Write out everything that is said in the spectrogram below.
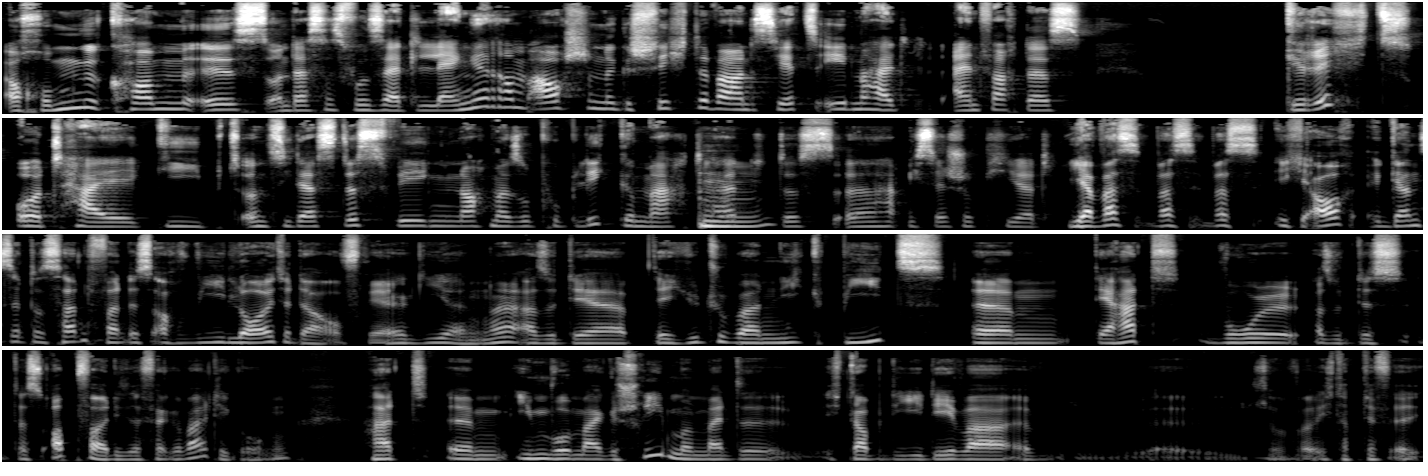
auch rumgekommen ist und dass das wohl seit längerem auch schon eine Geschichte war und es jetzt eben halt einfach das Gerichtsurteil gibt und sie das deswegen nochmal so publik gemacht hat, mhm. das äh, hat mich sehr schockiert. Ja, was, was, was ich auch ganz interessant fand, ist auch, wie Leute darauf reagieren. Ne? Also der, der YouTuber Neek Beats, ähm, der hat wohl, also das, das Opfer dieser Vergewaltigung, hat ähm, ihm wohl mal geschrieben und meinte, ich glaube, die Idee war, äh, so, ich glaube, der,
